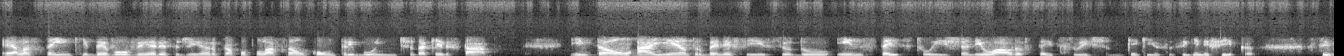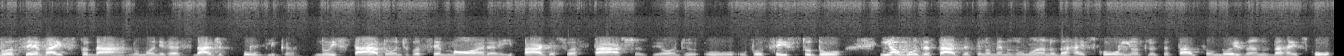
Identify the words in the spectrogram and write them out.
elas têm que devolver esse dinheiro para a população contribuinte daquele Estado. Então, uhum. aí entra o benefício do in-state tuition e o out-of-state tuition. O que, que isso significa? Se você vai estudar numa universidade pública, no estado onde você mora e paga suas taxas e onde o, você estudou, em alguns estados é pelo menos um ano da high school, em outros estados são dois anos da high school,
